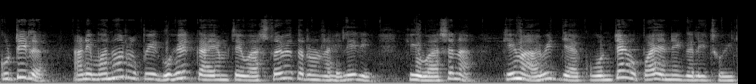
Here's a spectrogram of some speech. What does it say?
कुटील आणि मनोरूपी गुहेत कायमचे वास्तव्य करून राहिलेली ही वासना किंवा अविद्या कोणत्या उपायाने गलित होईल?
